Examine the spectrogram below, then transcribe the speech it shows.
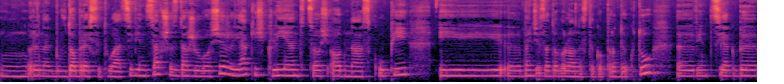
mm, rynek był w dobrej sytuacji, więc zawsze zdarzyło się, że jakiś klient coś od nas kupi i y, będzie zadowolony z tego produktu, y, więc jakby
